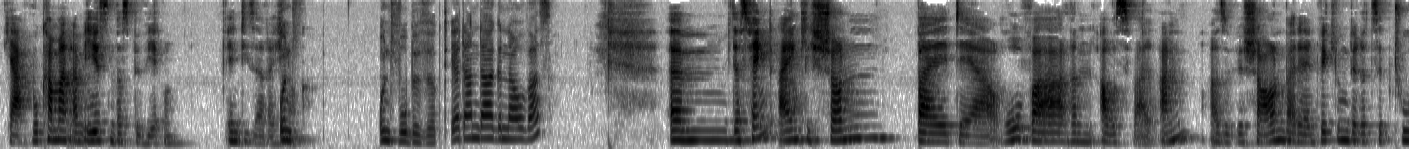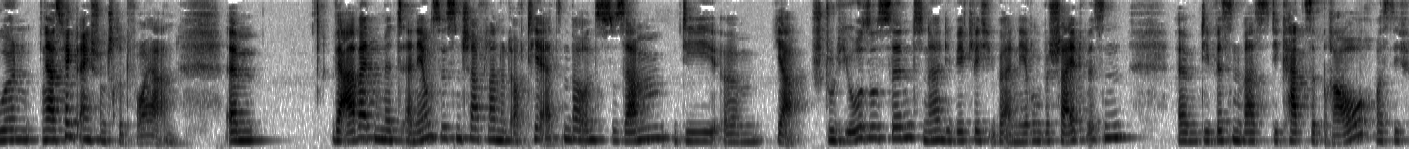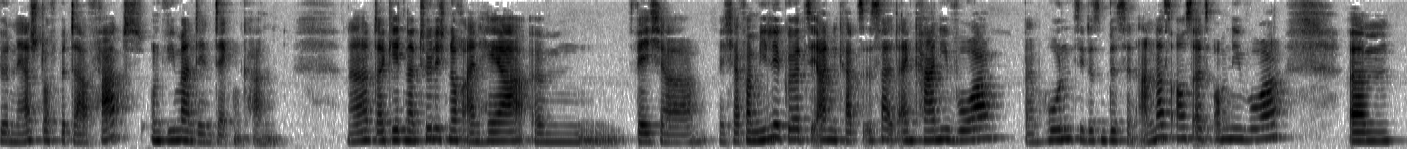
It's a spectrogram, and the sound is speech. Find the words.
ja, wo kann man am ehesten was bewirken in dieser Rechnung. Und, und wo bewirkt er dann da genau was? Ähm, das fängt eigentlich schon bei der Rohwarenauswahl an. Also wir schauen bei der Entwicklung der Rezepturen, ja, es fängt eigentlich schon einen Schritt vorher an. Ähm, wir arbeiten mit Ernährungswissenschaftlern und auch Tierärzten bei uns zusammen, die ähm, ja Studiosus sind, ne, die wirklich über Ernährung Bescheid wissen, ähm, die wissen, was die Katze braucht, was sie für Nährstoffbedarf hat und wie man den decken kann. Na, da geht natürlich noch einher, ähm, welcher, welcher Familie gehört sie an. Die Katze ist halt ein Karnivor. Beim Hund sieht es ein bisschen anders aus als Omnivor. Ähm,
